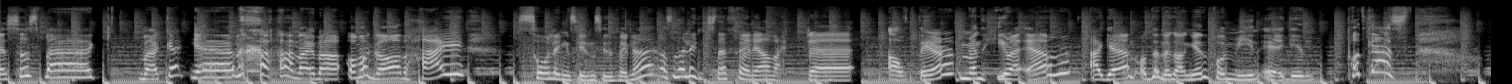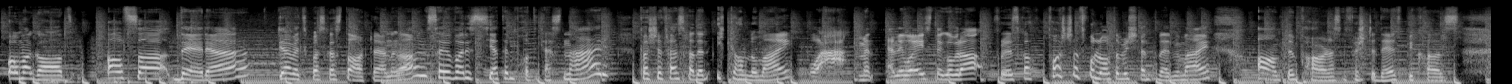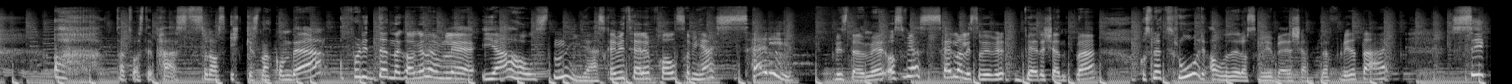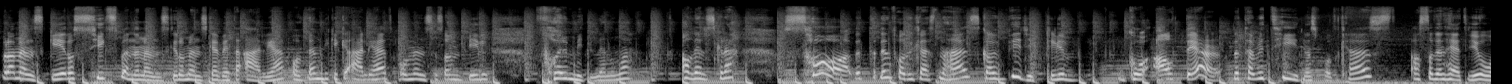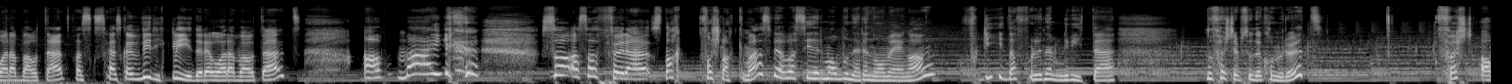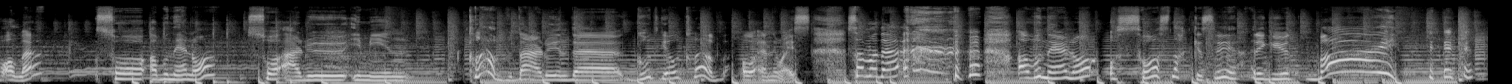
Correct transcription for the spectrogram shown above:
Who's back? Back again. Nei da. Oh my god, hei! Så lenge siden siden, føler jeg. Altså, det er lenge siden jeg føler jeg har vært uh, out there, men here I am again, og denne gangen på min egen podkast. Oh my god. Altså, dere Jeg vet ikke hvor jeg skal starte en gang, så jeg vil bare si at den podkasten her Først og fremst skal den ikke handle om meg, wow, men anyways, det går bra. For dere skal fortsatt få lov til å bli kjent mer med meg, annet enn Paradise første date, because oh, that was the past. Så la oss ikke snakke om det. Fordi denne gangen, nemlig, jeg er hosten. Jeg skal invitere folk som jeg selv bestemmer, og som jeg selv har lyst til å bli bedre kjent med, og som jeg tror alle dere også vil bli bedre kjent med. Fordi dette er sykt bra mennesker og sykt spennende mennesker, og mennesker jeg vet er ærlige. Og hvem liker ikke ærlighet? Og mennesker som vil formidle noe. Alle elsker det. Så den podkasten her skal virkelig gå out there. Dette blir tidenes podkast. Altså, Den heter jo What About That, så jeg skal virkelig gi dere What About That av meg. Så altså, før jeg snak, får snakke meg, så vil jeg bare si dere må abonnere nå med en gang. Fordi da får dere nemlig vite når første episode kommer ut. Først av alle. Så abonner nå, så er du i min club. Da er du in the good girl club. Oh, anyways, samme det. Abonner nå, og så snakkes vi. Herregud, bye!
